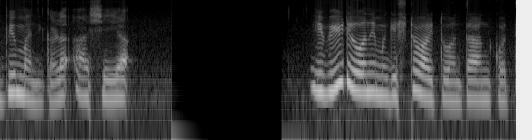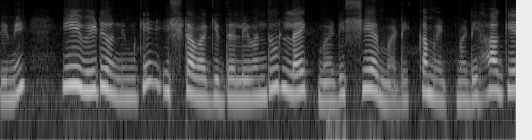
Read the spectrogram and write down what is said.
ಅಭಿಮಾನಿಗಳ ಆಶಯ. ಈ ವಿಡಿಯೋ ನಿಮಗೆ ಇಷ್ಟವಾಯಿತು ಅಂತ ಅಂದ್ಕೋತೀನಿ ಈ ವಿಡಿಯೋ ನಿಮಗೆ ಇಷ್ಟವಾಗಿದ್ದಲ್ಲಿ ಒಂದು ಲೈಕ್ ಮಾಡಿ, ಶೇರ್ ಮಾಡಿ, ಕಮೆಂಟ್ ಮಾಡಿ. ಹಾಗೆ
